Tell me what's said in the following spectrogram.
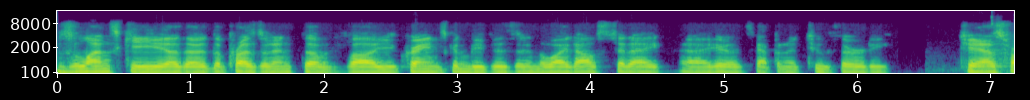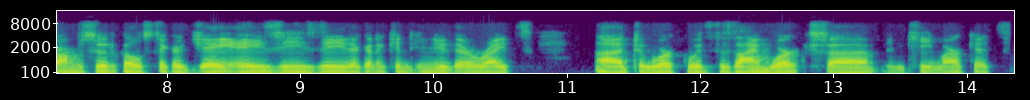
Zelensky, uh, the the president of uh, Ukraine, is going to be visiting the White House today. Uh, here, it's happening at two thirty. Jazz Pharmaceuticals, ticker JAZZ. They're going to continue their rights uh, to work with Zymeworks uh, in key markets.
